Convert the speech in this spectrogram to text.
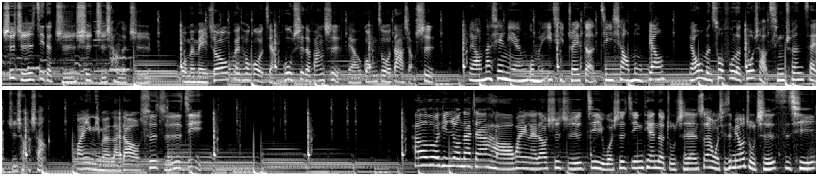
失职日记的职是职场的职。我们每周会透过讲故事的方式聊工作大小事。聊那些年我们一起追的绩效目标，聊我们错付了多少青春在职场上。欢迎你们来到失职日记。Hello，各位听众，大家好，欢迎来到失职日记。我是今天的主持人，虽然我其实没有主持四期，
